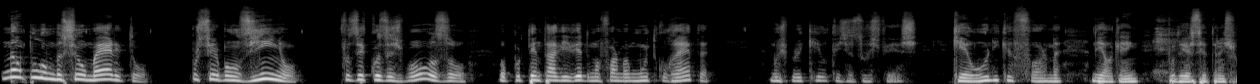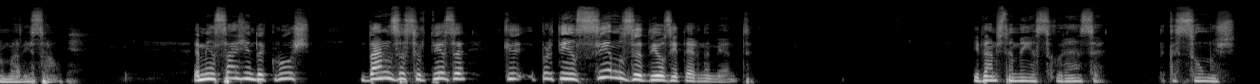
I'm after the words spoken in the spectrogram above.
Não pelo seu mérito, por ser bonzinho, fazer coisas boas ou, ou por tentar viver de uma forma muito correta, mas por aquilo que Jesus fez, que é a única forma de alguém poder ser transformado e salvo. A mensagem da cruz dá-nos a certeza que pertencemos a Deus eternamente. E dá-nos também a segurança de que somos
